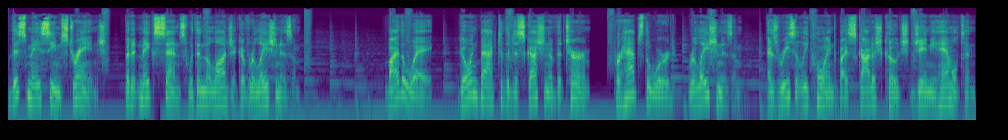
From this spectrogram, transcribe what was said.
This may seem strange, but it makes sense within the logic of relationism. By the way, going back to the discussion of the term, perhaps the word relationism, as recently coined by Scottish coach Jamie Hamilton,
